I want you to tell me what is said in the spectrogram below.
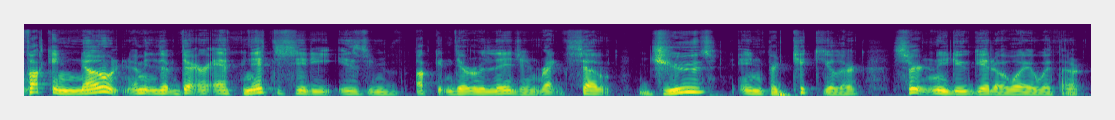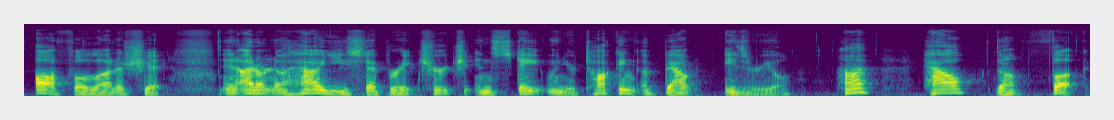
fucking known. I mean, their, ethnicity is in fucking their religion, right? So Jews in particular certainly do get away with an awful lot of shit. And I don't know how you separate church and state when you're talking about Israel, huh? How the fuck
